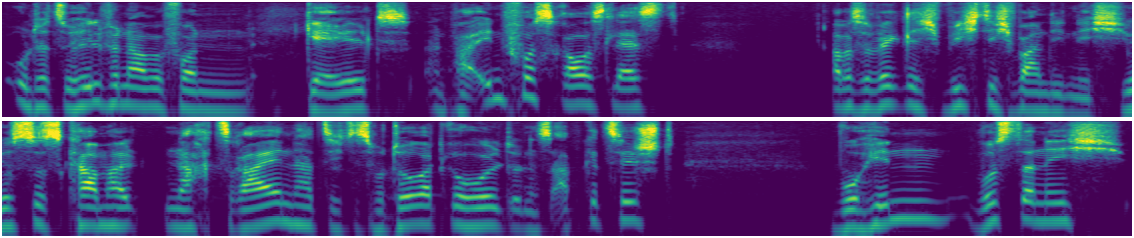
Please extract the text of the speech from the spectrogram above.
unter Zuhilfenahme von Geld ein paar Infos rauslässt. Aber so wirklich wichtig waren die nicht. Justus kam halt nachts rein, hat sich das Motorrad geholt und ist abgezischt. Wohin, wusste er nicht,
